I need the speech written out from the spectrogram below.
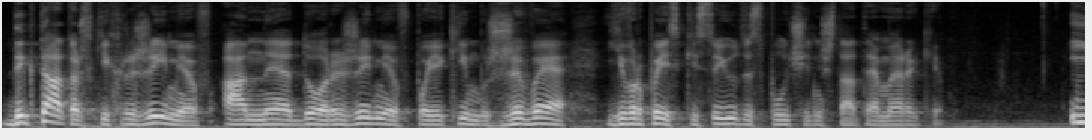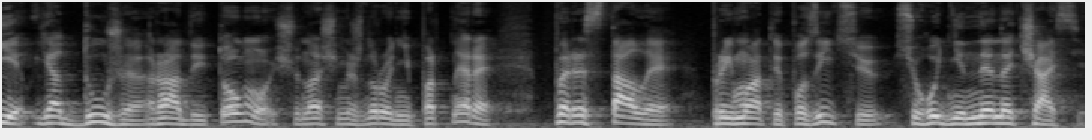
диктаторських режимів, а не до режимів, по яким живе Європейський Союз і Сполучені Штати Америки. І я дуже радий тому, що наші міжнародні партнери перестали приймати позицію сьогодні не на часі.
